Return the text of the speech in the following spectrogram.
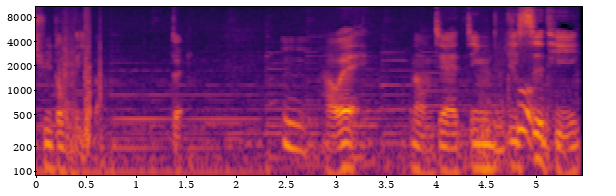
驱动力吧，对，嗯，好诶，那我们接下来进第四题。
